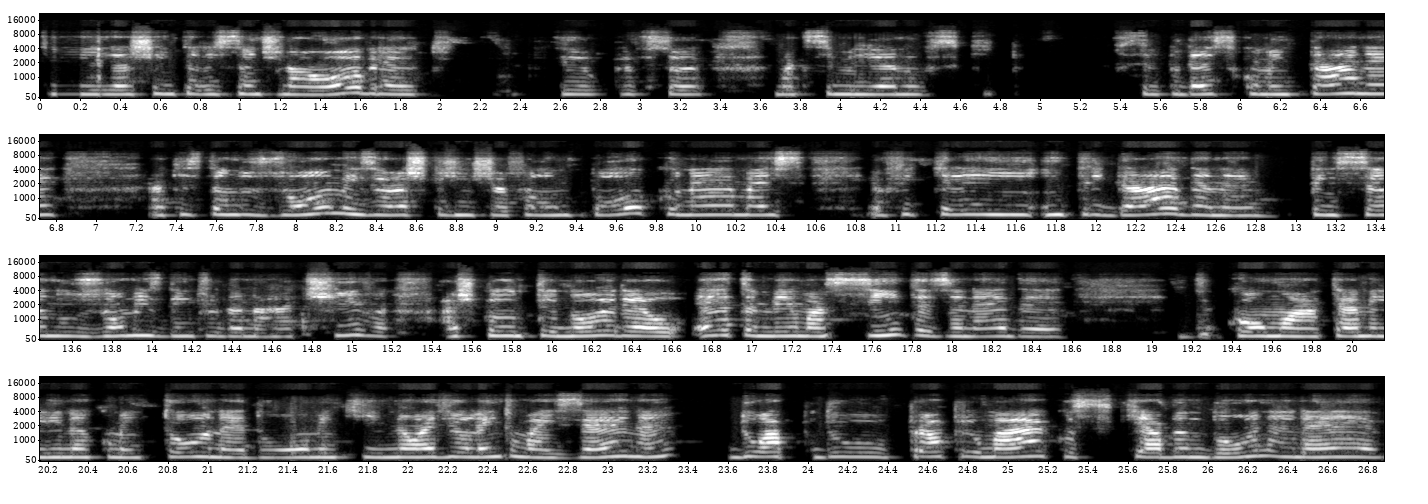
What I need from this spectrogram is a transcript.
que achei interessante na obra, que o professor Maximiliano, se ele pudesse comentar, né, a questão dos homens, eu acho que a gente já falou um pouco, né, mas eu fiquei intrigada, né, pensando os homens dentro da narrativa, acho que o tenor é, é também uma síntese, né, de, como até a Melina comentou, né, do homem que não é violento, mas é, né, do, do próprio Marcos que abandona, né?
